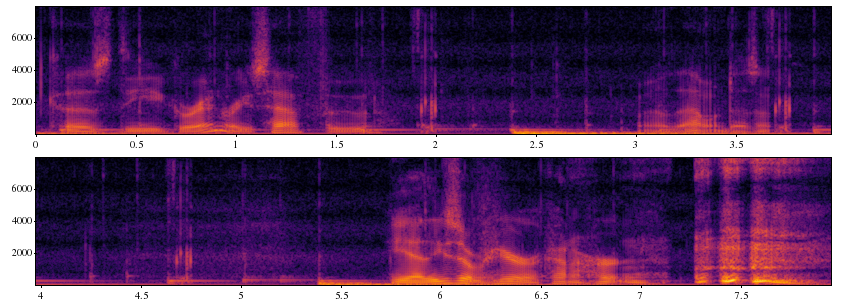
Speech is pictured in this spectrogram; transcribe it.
Because the granaries have food. Well, that one doesn't. Yeah, these over here are kind of hurting.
